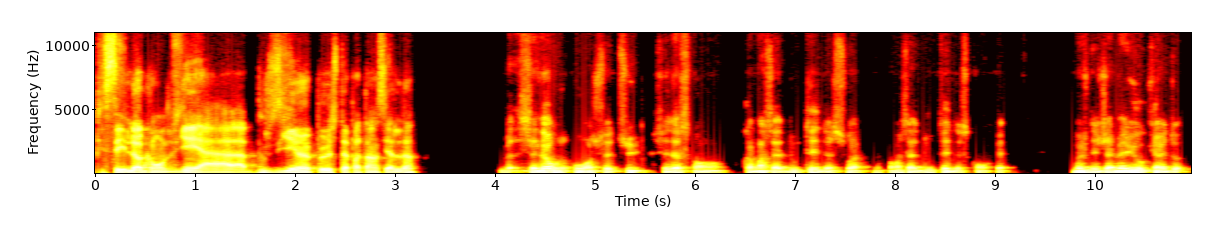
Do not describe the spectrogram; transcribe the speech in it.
puis c'est là qu'on vient à bousiller un peu ce potentiel-là? Ben, c'est là où, on se tue. C'est là qu'on commence à douter de soi. On commence à douter de ce qu'on fait. Moi, je n'ai jamais eu aucun doute.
